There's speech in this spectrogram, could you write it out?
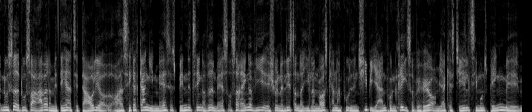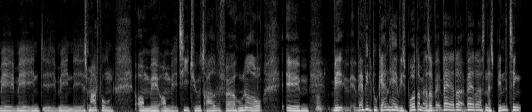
nu sidder du så og arbejder med det her til daglig, og, og har sikkert gang i en masse spændende ting og ved en masse, og så ringer vi øh, journalister, når Elon Musk han har puttet en chip i hjernen på en gris, og vil høre, om jeg kan stjæle Simons penge med, med, med, en, øh, med en smartphone om, om 10, 20, 30, 40, 100 år. Øhm, mm. hvad vil du gerne have, vi spurgte om? Altså, hvad, hvad er der, hvad er der sådan af spændende ting,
